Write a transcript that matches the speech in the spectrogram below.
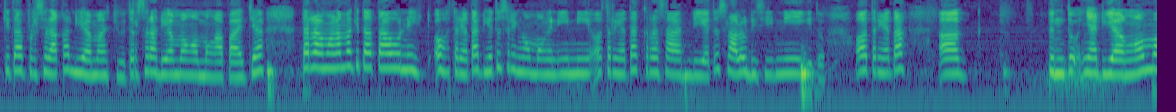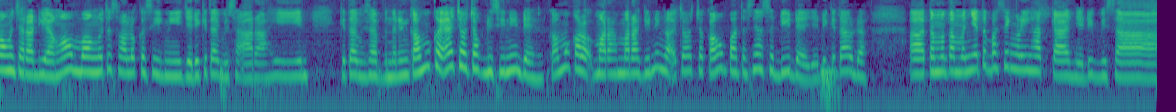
kita persilakan dia maju. Terserah dia mau ngomong apa aja. Ntar lama-lama kita tahu nih, oh ternyata dia tuh sering ngomongin ini. Oh ternyata keresahan dia tuh selalu di sini gitu. Oh ternyata eh, bentuknya dia ngomong, cara dia ngomong itu selalu ke sini. Jadi kita bisa arahin, kita bisa benerin kamu kayaknya cocok di sini deh. Kamu kalau marah-marah gini nggak cocok, kamu pantasnya sedih deh. Jadi kita udah eh, teman-temannya itu pasti ngelihat kan. Jadi bisa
